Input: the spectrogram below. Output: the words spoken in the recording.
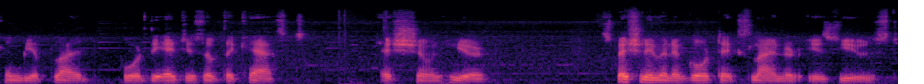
can be applied over the edges of the cast as shown here, especially when a Gore-Tex liner is used.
